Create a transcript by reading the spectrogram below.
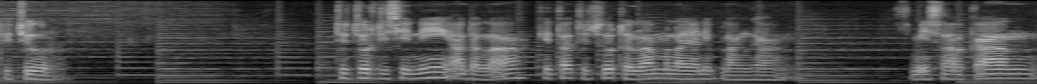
jujur. Jujur di sini adalah kita jujur dalam melayani pelanggan. Misalkan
